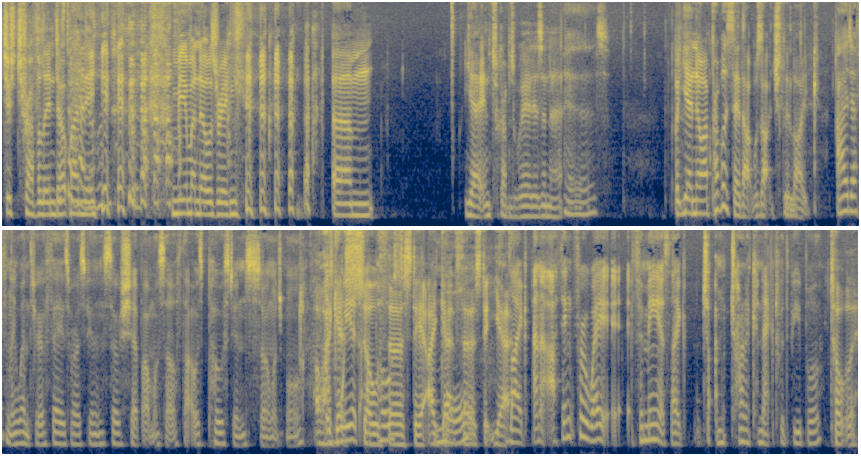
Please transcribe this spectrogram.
Just travelling, don't mind me. me and my nose ring. um, yeah, Instagram's weird, isn't it? It is. But yeah, no, I'd probably say that was actually like I definitely went through a phase where I was feeling so shit about myself that I was posting so much more. Oh, I get weird, so post thirsty. I get more. thirsty, yeah. Like, and I think for a way, for me, it's like I'm trying to connect with people. totally.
